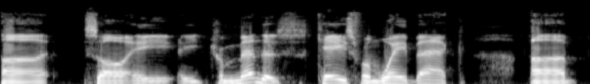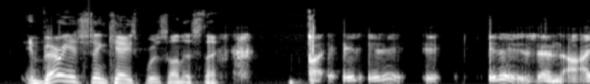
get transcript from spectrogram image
Uh, so a a tremendous case from way back. Uh, a very interesting case, Bruce, on this thing. Uh, it, it, it, it is, and I,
